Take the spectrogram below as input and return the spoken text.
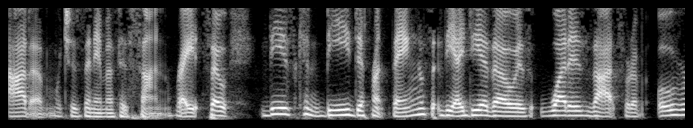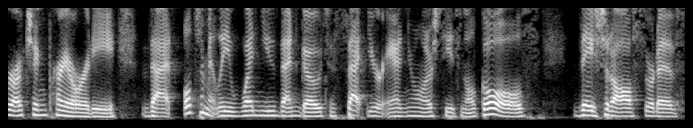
Adam, which is the name of his son, right? So these can be different things. The idea though is what is that sort of overarching priority that ultimately when you then go to set your annual or seasonal goals, they should all sort of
